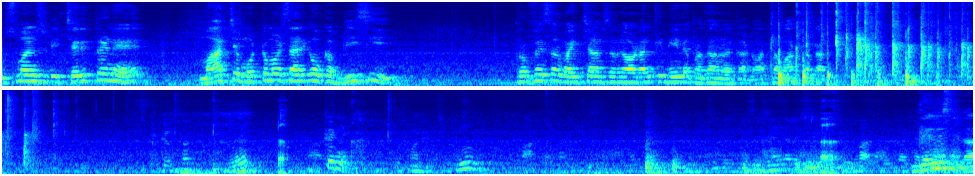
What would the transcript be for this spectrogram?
ఉస్మాన్ యూనివర్సిటీ చరిత్రనే మార్చే మొట్టమొదటిసారిగా ఒక బీసీ ప్రొఫెసర్ వైస్ ఛాన్సలర్ కావడానికి నేనే ప్రధాన కాదు అట్లా వార్త కాదు. ఇక్కడనే. జర్నలిస్ట్గా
